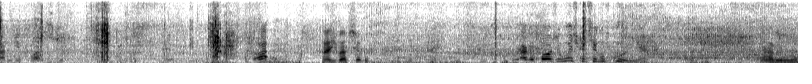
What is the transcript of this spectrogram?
bardziej płaski. O, Weź babcia. jak go położę łyżkę, to się go wkulnie. Na dół, nie?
